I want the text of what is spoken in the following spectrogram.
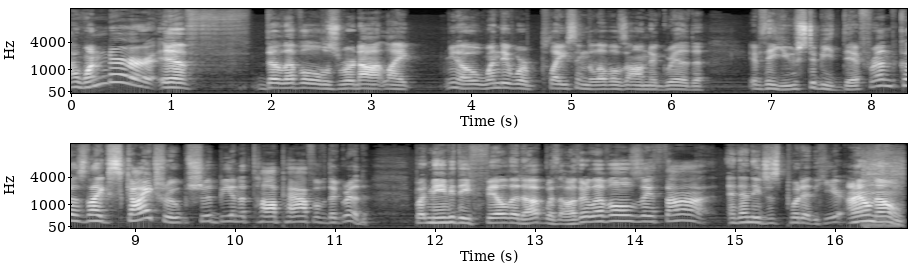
I wonder if the levels were not like you know when they were placing the levels on the grid if they used to be different? Because, like, Sky Troop should be in the top half of the grid. But maybe they filled it up with other levels, they thought, and then they just put it here? I don't know.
